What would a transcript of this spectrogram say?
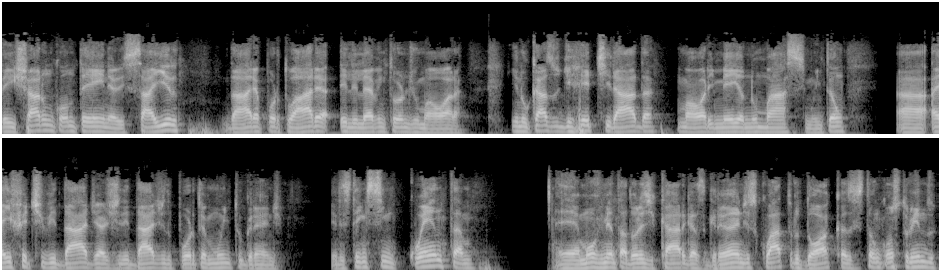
deixar um container e sair da área portuária, ele leva em torno de uma hora. E no caso de retirada, uma hora e meia no máximo. Então, a, a efetividade, a agilidade do porto é muito grande. Eles têm 50 é, movimentadores de cargas grandes, quatro docas, estão construindo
